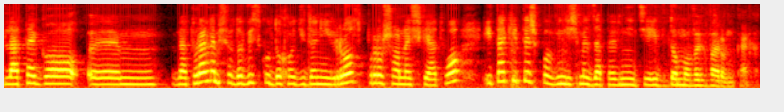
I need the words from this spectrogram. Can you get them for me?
dlatego w naturalnym środowisku dochodzi do niej rozproszone światło i takie też powinniśmy zapewnić jej w domowych warunkach.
